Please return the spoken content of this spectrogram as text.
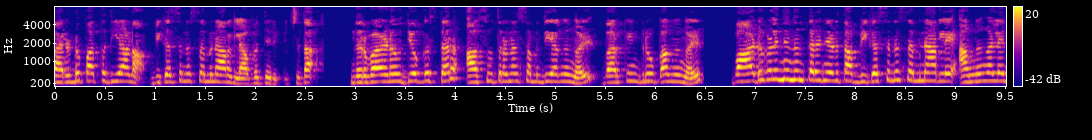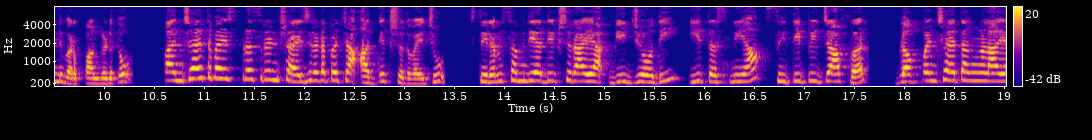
കരട് പദ്ധതിയാണ് വികസന സെമിനാറിൽ അവതരിപ്പിച്ചത്. നിർവഹണ ഉദ്യോഗസ്ഥർ ആസൂത്രണ സമിതി അംഗങ്ങൾ വർക്കിംഗ് ഗ്രൂപ്പ് അംഗങ്ങൾ വാർഡുകളിൽ നിന്നും തെരഞ്ഞെടുത്ത വികസന സെമിനാറിലെ അംഗങ്ങൾ എന്നിവർ പങ്കെടുത്തു. പഞ്ചായത്ത് വൈസ് പ്രസിഡന്റ് ഷൈജലടപ്പറ്റ അധ്യക്ഷത വഹിച്ചു. സ്ഥിരം സമിതി അധ്യക്ഷരായ V Jyothi E Thasniya C T P Jafar block panchayat അംഗങ്ങളായ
